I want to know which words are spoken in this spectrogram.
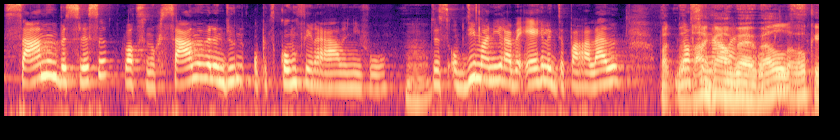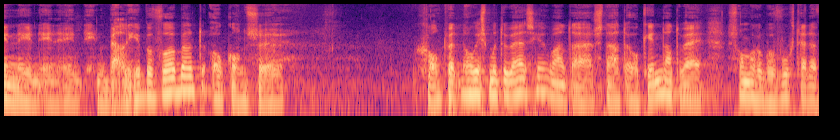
samen beslissen wat ze nog samen willen doen op het confederale niveau. Mhm. Dus op die manier hebben we eigenlijk de parallel. Maar, maar dan gaan wij wel ook in, in, in, in België bijvoorbeeld ook onze grondwet nog eens moeten wijzigen, want daar staat ook in dat wij sommige bevoegdheden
